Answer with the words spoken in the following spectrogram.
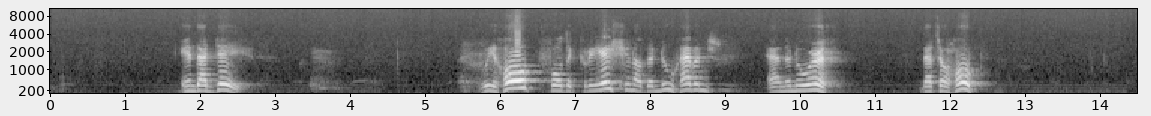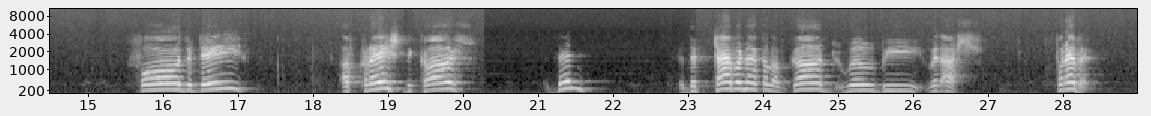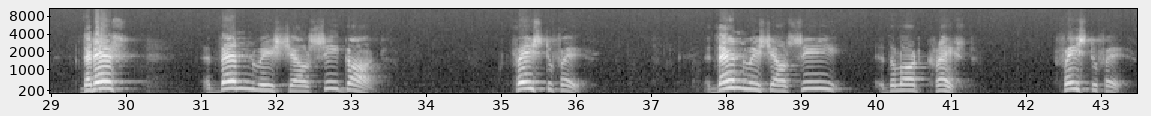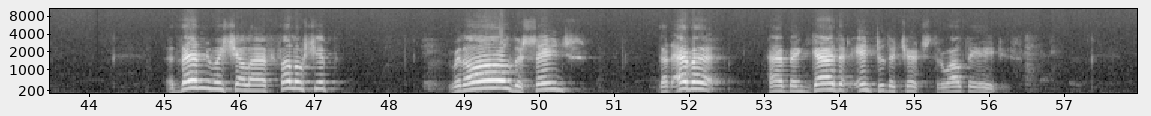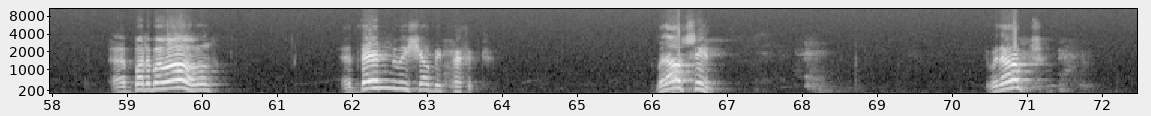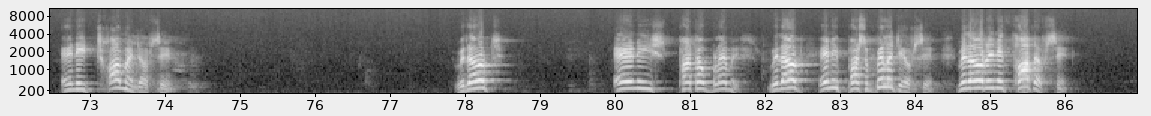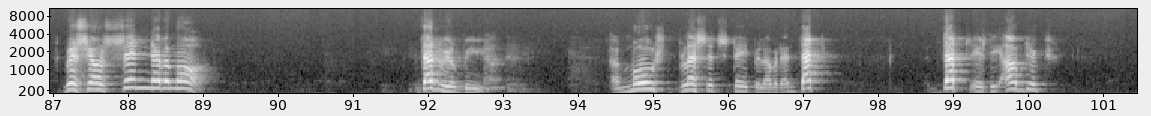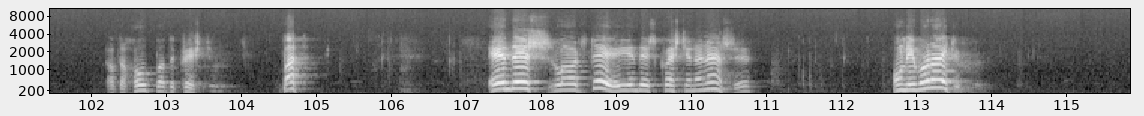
in that day. We hope for the creation of the new heavens and the new earth. That's a hope. For the day of Christ, because then the tabernacle of God will be with us forever. That is, then we shall see God face to face. Then we shall see the Lord Christ face to face. Then we shall have fellowship with all the saints that ever have been gathered into the church throughout the ages. Uh, but above all, uh, then we shall be perfect, without sin, without any torment of sin, without any spot of blemish, without any possibility of sin, without any thought of sin. We shall sin nevermore. That will be a most blessed state, beloved, and that that is the object of the hope of the Christian. But in this Lord's Day, in this question and answer, only one item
